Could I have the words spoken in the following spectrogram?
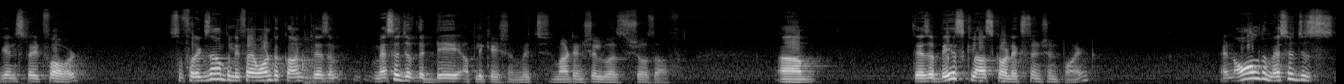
again straightforward. So for example, if I want to count, there's a message of the day application which Martin Chilvers shows off. Um, there's a base class called extension point and all the message is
